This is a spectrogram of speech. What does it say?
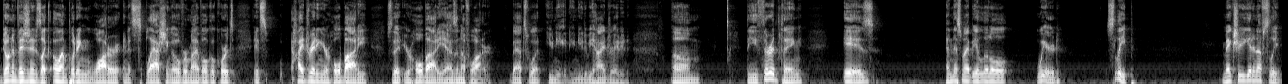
don't envision it as like, oh, I'm putting water and it's splashing over my vocal cords. It's hydrating your whole body so that your whole body has enough water. That's what you need. You need to be hydrated. Um, the third thing is, and this might be a little weird, sleep. Make sure you get enough sleep.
